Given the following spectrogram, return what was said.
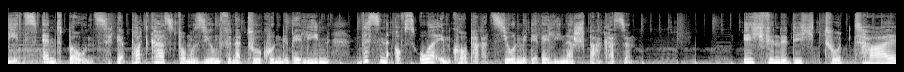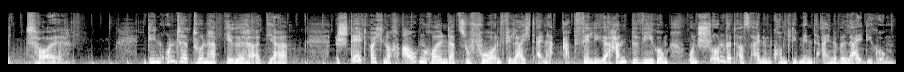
Beats and Bones, der Podcast vom Museum für Naturkunde Berlin, Wissen aufs Ohr in Kooperation mit der Berliner Sparkasse. Ich finde dich total toll. Den Unterton habt ihr gehört, ja? Stellt euch noch Augenrollen dazu vor und vielleicht eine abfällige Handbewegung und schon wird aus einem Kompliment eine Beleidigung.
